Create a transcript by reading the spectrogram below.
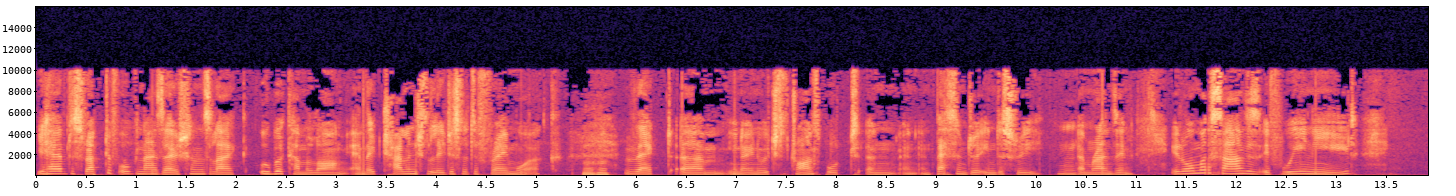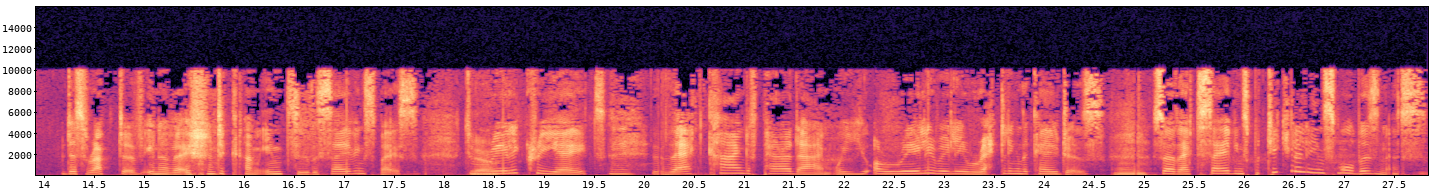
you have disruptive organizations like Uber come along and they challenge the legislative framework that um, you know in which the transport and, and, and passenger industry um, runs in. It almost sounds as if we need disruptive innovation to come into the saving space to Yeah. really create that kind of paradigm where you are really, really rattling the cages. So that savings, particularly in small business,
